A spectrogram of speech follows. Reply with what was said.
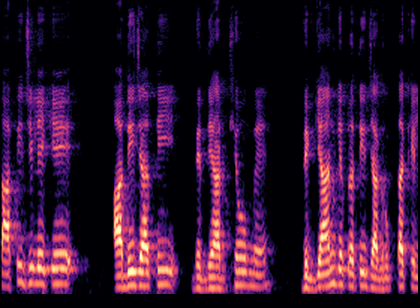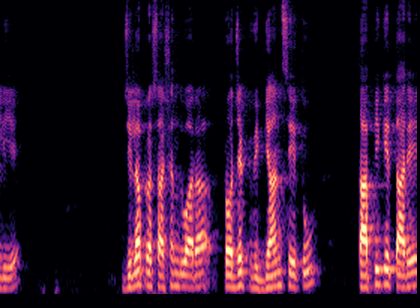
तापी ज़िले के आदिजाति विद्यार्थियों में विज्ञान के प्रति जागरूकता के लिए जिला प्रशासन द्वारा प्रोजेक्ट विज्ञान सेतु, तापी के तारे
